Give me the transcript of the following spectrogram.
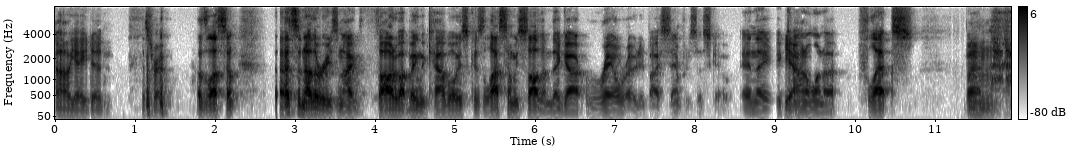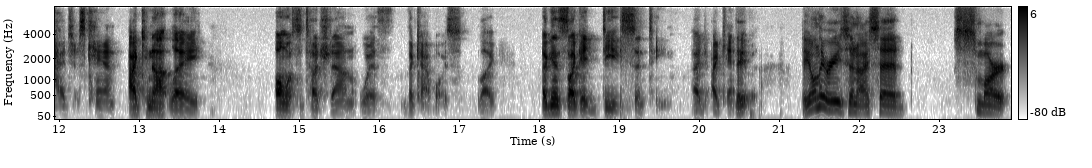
Oh yeah, he did. That's right. that was the last time. That's another reason I thought about being the Cowboys because the last time we saw them, they got railroaded by San Francisco, and they Yeah. kind of want to flex, but Mhm. I just can't. I cannot lay almost a touchdown with the Cowboys, like against like a decent team. I I can't They- do it. The only reason I said smart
